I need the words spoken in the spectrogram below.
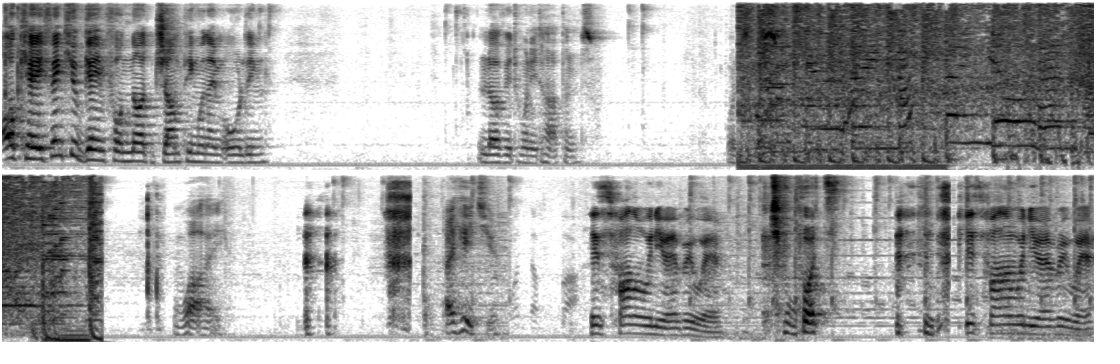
Okay, thank you game for not jumping when I'm holding. Love it when it happens. I hate you. He's following you everywhere. what? He's following you everywhere.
